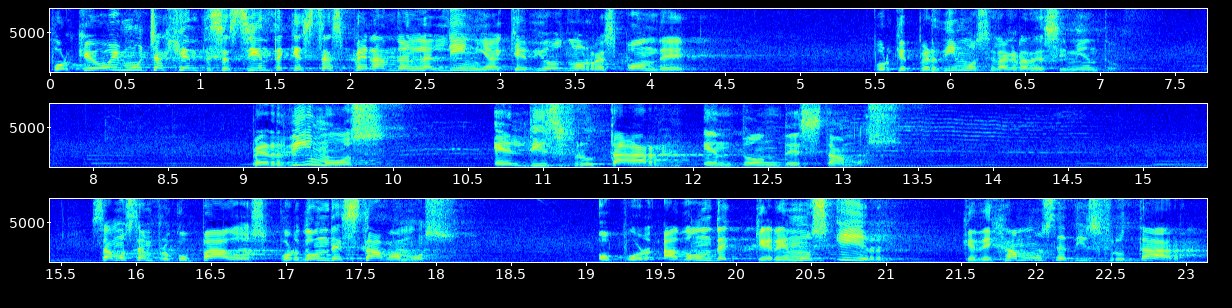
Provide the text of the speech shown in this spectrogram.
Porque hoy mucha gente se siente que está esperando en la línea que Dios nos responde porque perdimos el agradecimiento. Perdimos el disfrutar en donde estamos. Estamos tan preocupados por dónde estábamos o por a dónde queremos ir que dejamos de disfrutar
